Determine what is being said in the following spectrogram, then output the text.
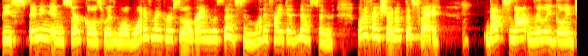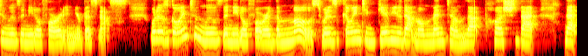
be spinning in circles with, well, what if my personal brand was this? And what if I did this? And what if I showed up this way? That's not really going to move the needle forward in your business what is going to move the needle forward the most, what is going to give you that momentum, that push, that that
